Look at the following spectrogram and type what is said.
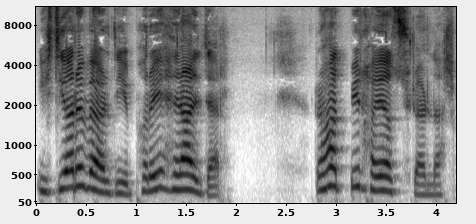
ihtiyara verdiği parayı helal eder. Rahat bir hayat sürerler.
